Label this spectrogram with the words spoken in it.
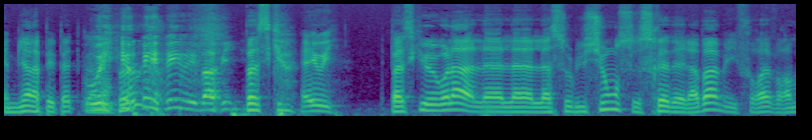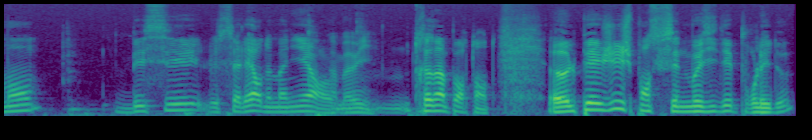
aime bien la pépette quand oui, oui, oui, bah oui. Parce que, Eh oui. Parce que voilà, la, la- la solution, ce serait d'aller là-bas, mais il faudrait vraiment baisser le salaire de manière Ah bah oui. euh, très importante. Euh, le PSG, je pense que c'est une mauvaise idée pour les deux.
